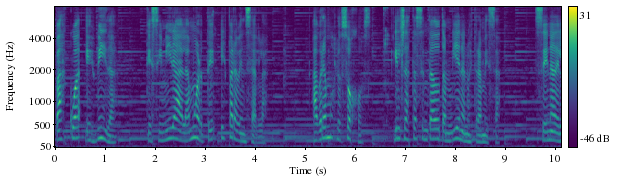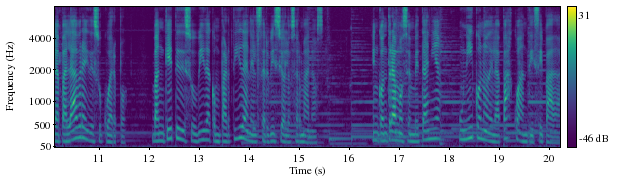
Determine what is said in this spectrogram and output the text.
Pascua es vida, que si mira a la muerte es para vencerla. Abramos los ojos, Él ya está sentado también a nuestra mesa. Cena de la palabra y de su cuerpo, banquete de su vida compartida en el servicio a los hermanos. Encontramos en Betania un ícono de la Pascua anticipada.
